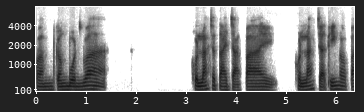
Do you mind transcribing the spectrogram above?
ความกังวลว่า คนรักจะตายจากไป คนรักจะทิ้งเราไป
